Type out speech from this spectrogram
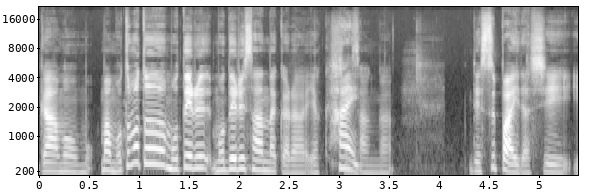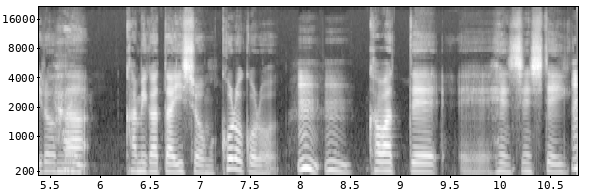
がもうもまあもともとモデルモデルさんだから役者さんが、でスパイだしいろんはない。髪型衣装もコロコロうんうん。変わって、えー変身してい,、う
